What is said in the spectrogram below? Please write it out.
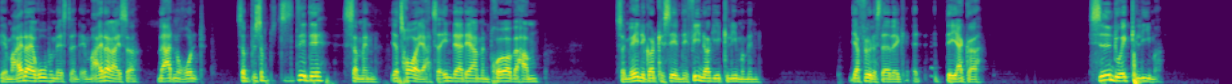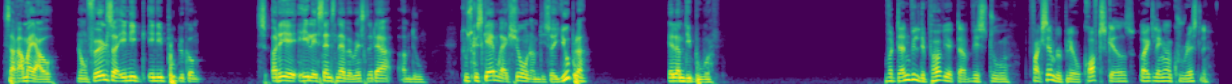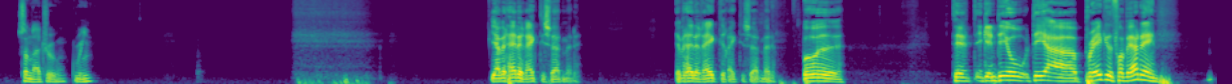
det er mig, der er europamesteren, det er mig, der rejser verden rundt. Så, så det er det, som man, jeg tror, jeg har taget ind der, det er, at man prøver at være ham. Som jeg egentlig godt kan se, at det er fint nok, at I ikke kan lide mig, men jeg føler stadigvæk, at, at det jeg gør, siden du ikke kan lide mig, så rammer jeg jo nogle følelser ind i, ind i publikum. Og det er hele essensen af at være wrestler, der, om du, du skal skabe en reaktion, om de så jubler, eller om de buer. Hvordan ville det påvirke dig, hvis du for eksempel blev groft skadet, og ikke længere kunne wrestle som Nitro Green? Jeg vil have det rigtig svært med det. Jeg vil have det rigtig, rigtig svært med det. Både... Det, igen, det er jo det er breaket fra hverdagen,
